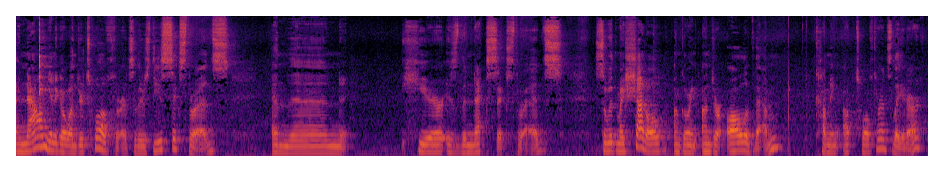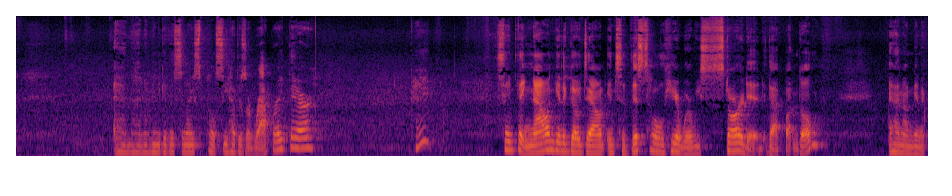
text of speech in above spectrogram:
and now I'm going to go under 12 threads. So there's these six threads and then here is the next six threads. So with my shuttle, I'm going under all of them, coming up 12 threads later. And then I'm going to give this a nice pull. See how there's a wrap right there? Okay. Same thing. Now I'm going to go down into this hole here where we started that bundle. And I'm going to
